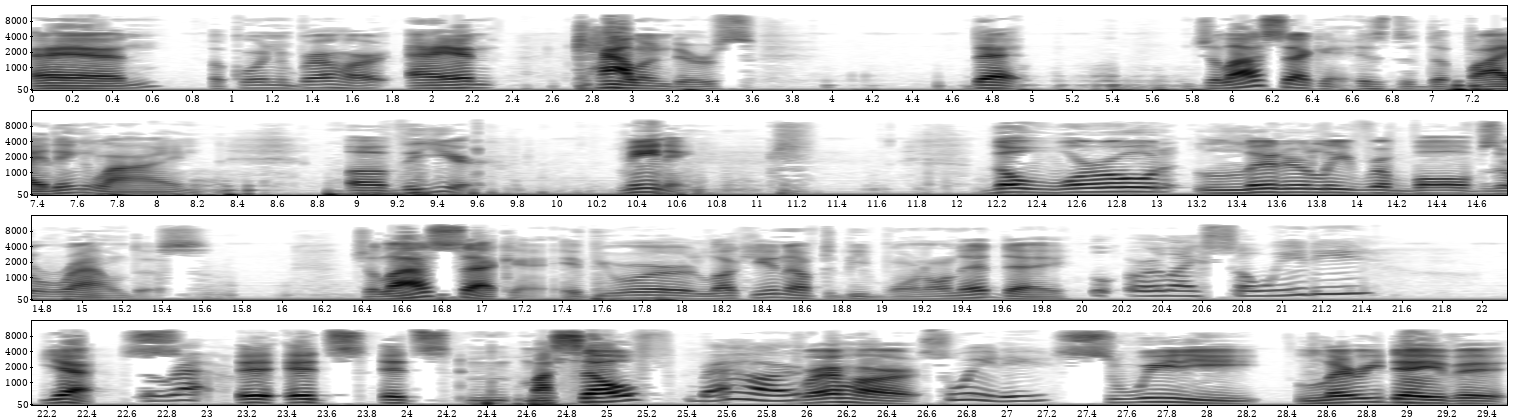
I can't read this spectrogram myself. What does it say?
And according to Bret Hart and calendars, that July 2nd is the dividing line of the year. Meaning, the world literally revolves around us. July 2nd, if you were lucky enough to be born on that day, Or like Saweetie, yeah, it, it's it's myself, Bret Hart, Bret Hart, Sweetie, Sweetie, Larry David,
